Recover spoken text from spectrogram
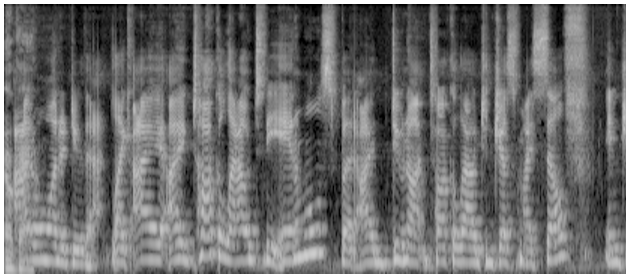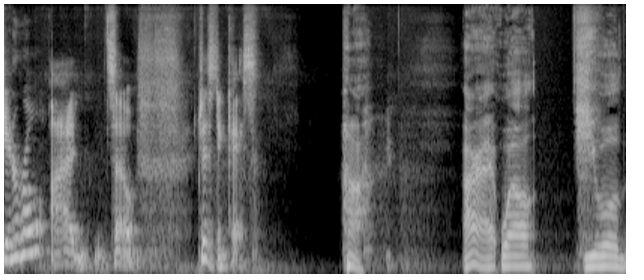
Okay. I don't want to do that. Like I, I talk aloud to the animals, but I do not talk aloud to just myself in general. I so just in case. Huh. All right. Well, you will.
